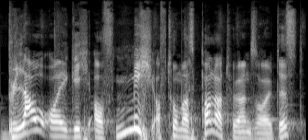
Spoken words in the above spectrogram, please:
blauäugig auf mich, auf Thomas Pollard hören solltest,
